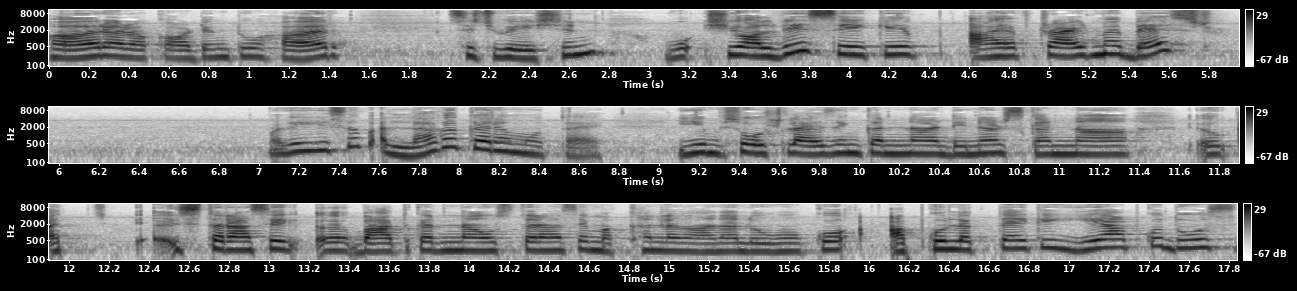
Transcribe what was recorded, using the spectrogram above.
ہر اور اکارڈنگ ٹو ہر سچویشن وہ شی آلویز سے کہ I have tried my best مگر یہ سب اللہ کا کرم ہوتا ہے۔ یہ سوشلائزنگ کرنا ڈنرس کرنا اس طرح سے بات کرنا، اس طرح سے مکھن لگانا لوگوں کو، آپ کو لگتا ہے کہ یہ آپ کو دوست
